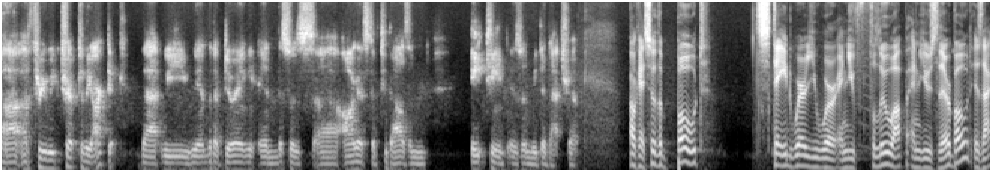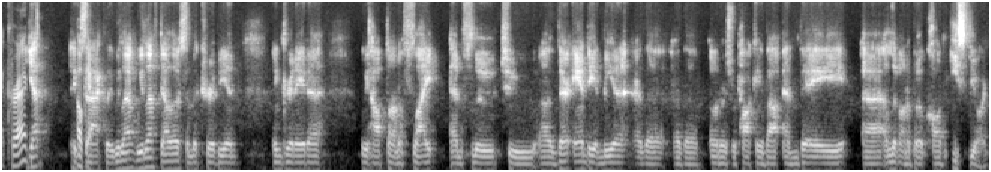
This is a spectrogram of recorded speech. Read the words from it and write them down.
uh, a three week trip to the Arctic that we we ended up doing and this was uh, August of 2018 is when we did that trip. Okay, so the boat stayed where you were, and you flew up and used their boat. Is that correct? Yeah, exactly. We left we left Delos in the Caribbean, in Grenada. We hopped on a flight and flew to uh, there. Andy and Mia are the are the owners we're talking about, and they uh, live on a boat called Isbjorn,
